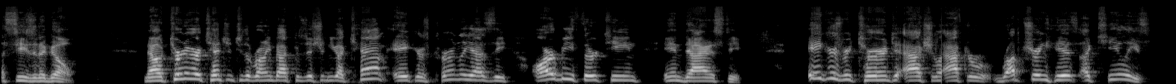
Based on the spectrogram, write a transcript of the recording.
a season ago. Now, turning our attention to the running back position, you got Cam Akers currently as the RB13 in Dynasty. Akers returned to action after rupturing his Achilles.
